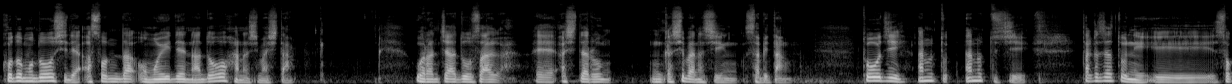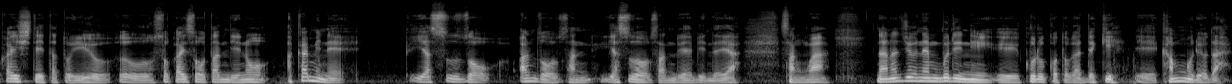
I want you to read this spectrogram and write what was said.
子供同士で遊んだ思い出などを話しました。ウランチャードーサーが、えー、アシダルン昔話んサビタン当時あのあの土高里に、疎開していたという疎開総短理の赤峰安蔵安蔵さん安蔵さんレビンでやさんは70年ぶりに、来ることができ、えー、感無量だ。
